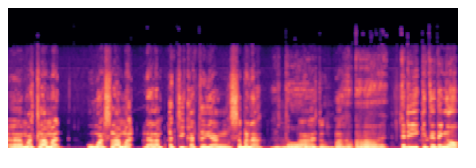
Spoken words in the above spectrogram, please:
uh, matlamat rumah selamat dalam erti kata yang sebenar. Betul. Ah tu. Uh, jadi kita tengok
